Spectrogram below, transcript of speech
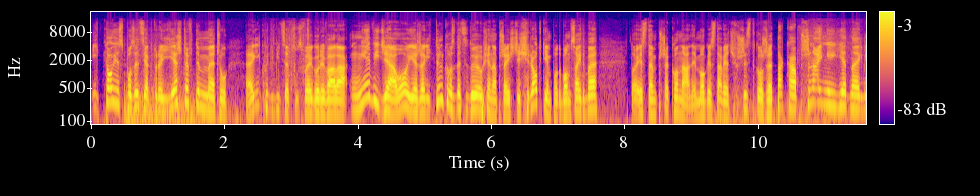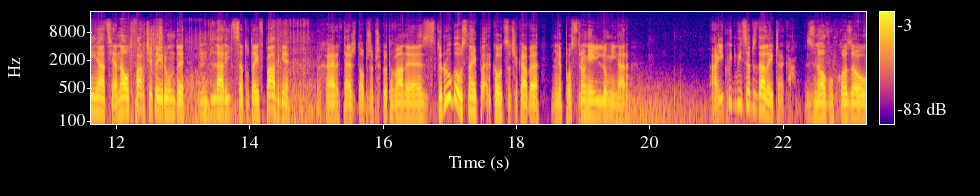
i to jest pozycja, której jeszcze w tym meczu Liquid Bicepsu swojego rywala nie widziało. Jeżeli tylko zdecydują się na przejście środkiem pod bombsite B, to jestem przekonany, mogę stawiać wszystko, że taka przynajmniej jedna eliminacja na otwarcie tej rundy dla Ritza tutaj wpadnie. PHR też dobrze przygotowany z drugą snajperką, co ciekawe, po stronie Illuminar. A Liquid Biceps dalej czeka. Znowu wchodzą,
